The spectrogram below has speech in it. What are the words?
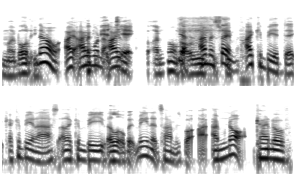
in my body. no, I I, I, want I dick, but I'm not. yeah, I'm the same. streak. I can be a dick, I can be an ass, and I can be a little bit mean at times. But I, I'm not kind of.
